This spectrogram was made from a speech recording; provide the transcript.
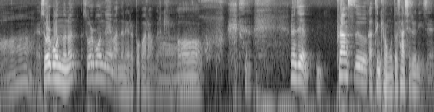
아, 네, 솔본누는 솔본누에 맞는 애를 뽑아라. 뭐 이렇게. 어. 그리고 이제 프랑스 같은 경우도 사실은 이제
